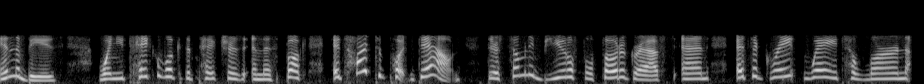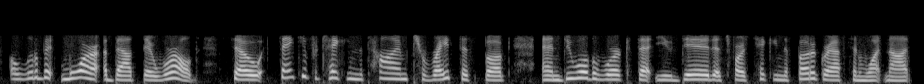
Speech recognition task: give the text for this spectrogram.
in the bees. When you take a look at the pictures in this book it's hard to put down. There's so many beautiful photographs and it's a great way to learn a little bit more about their world so thank you for taking the time to write this book and do all the work that you did as far as taking the photographs and whatnot.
